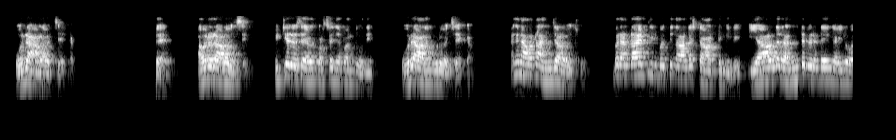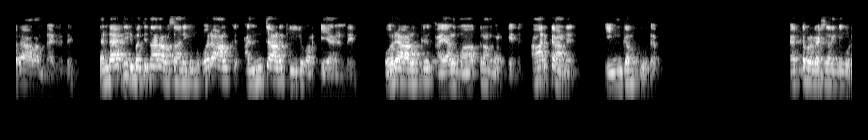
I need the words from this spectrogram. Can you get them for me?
ഒരാളെ വെച്ചേക്കാം. അല്ലേ? അവനൊരാളെ വെച്ച്. പിറ്റേ ദിവസം അയാൾ കുറച്ച് കഴിഞ്ഞപ്പോൾ അവൻ തോന്നി ഒരാളും കൂടി വെച്ചേക്കാം. അങ്ങനെ അവരുടെ അഞ്ചാളെ വെച്ചു. ഇപ്പൊ രണ്ടായിരത്തി ഇരുപത്തിനാലിന്റെ സ്റ്റാർട്ടിങ്ങിൽ ഇയാളുടെ രണ്ടുപേരുടെയും കയ്യിൽ ഒരാളുണ്ടായിരുന്നത് രണ്ടായിരത്തി ഇരുപത്തിനാല് അവസാനിക്കുമ്പോൾ ഒരാൾക്ക് അഞ്ചാൾ കീഴിൽ വർക്ക് ചെയ്യാനുണ്ട്. ഒരാൾക്ക് അയാൾ മാത്രമാണ് വർക്ക് ചെയ്യുന്നത്. ആർക്കാണ്? ഇൻകം കൂടുക. ആർക്കാ പ്രകാശ് സാർ ഇൻകം കൂടുക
